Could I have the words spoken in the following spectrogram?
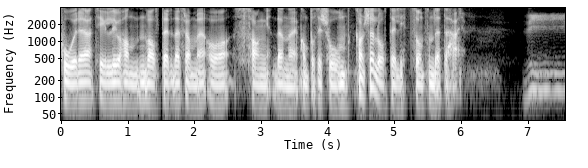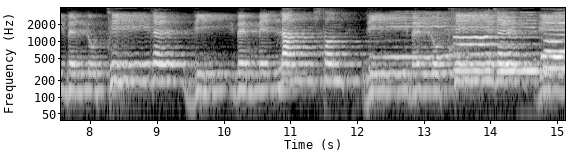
koret til Johan Walter der framme og sang denne komposisjonen. Kanskje låt det litt sånn som dette her. Vive Lotere, vive Melanchthon, vive l'utile, vive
